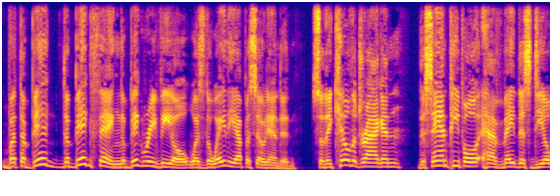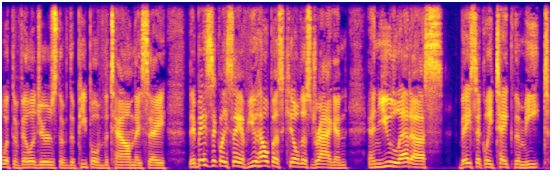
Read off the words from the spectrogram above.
But the big, the big thing, the big reveal was the way the episode ended. So they kill the dragon. the sand people have made this deal with the villagers, the, the people of the town. They say, they basically say, if you help us kill this dragon and you let us basically take the meat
